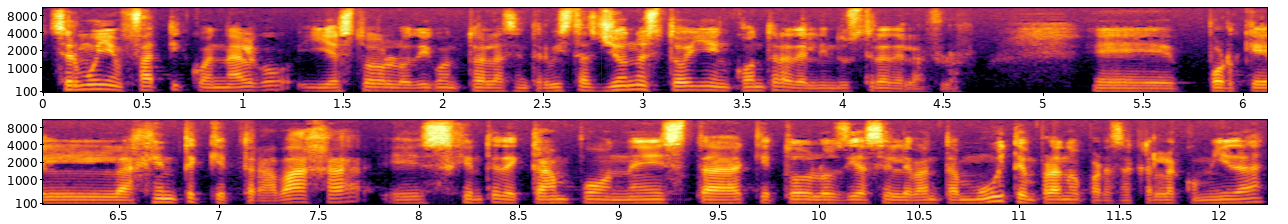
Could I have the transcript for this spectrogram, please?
ser muy enfático en algo, y esto lo digo en todas las entrevistas, yo no estoy en contra de la industria de la flor. Eh, porque la gente que trabaja es gente de campo honesta, que todos los días se levanta muy temprano para sacar la comida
